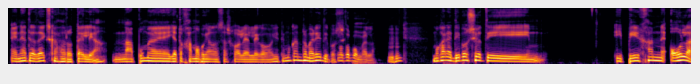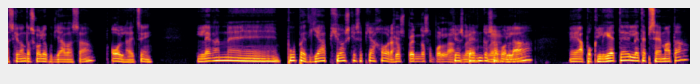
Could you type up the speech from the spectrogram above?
936 καθαρό, τέλεια. Να πούμε για το χαμό που γίνονταν στα σχόλια λίγο, γιατί μου έκανε τρομερή εντύπωση. Να το πούμε, έλα. Μμμ. Μου έκανε εντύπωση ότι υπήρχαν όλα σχεδόν τα σχόλια που διάβασα, όλα έτσι, λέγανε πού παιδιά, ποιος και σε ποια χώρα. Ποιος παίρνει τόσα πολλά. Ποιος Ναι, παίρνει τόσα ναι, ναι, πολλά. Ε, αποκλείεται, λέτε ψέματα.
